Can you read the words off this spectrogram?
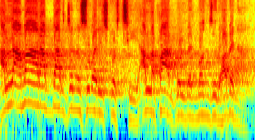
আল্লাহ আমার আব্বার জন্য সুপারিশ করছি। আল্লাহ পাক বলবেন, মঞ্জুর হবে না।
